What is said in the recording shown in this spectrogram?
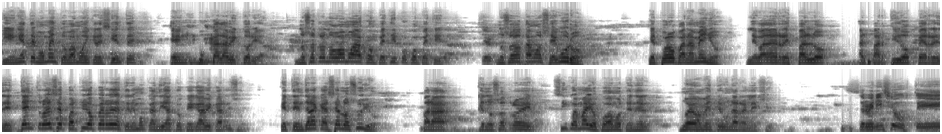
Y en este momento vamos en creciente en buscar la victoria. Nosotros no vamos a competir por competir. Nosotros estamos seguros que el pueblo panameño le va a dar respaldo al partido PRD. Dentro de ese partido PRD tenemos un candidato que es Gaby Carrizo, que tendrá que hacer lo suyo para que nosotros el 5 de mayo podamos tener nuevamente una reelección. Señor Benicio, usted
